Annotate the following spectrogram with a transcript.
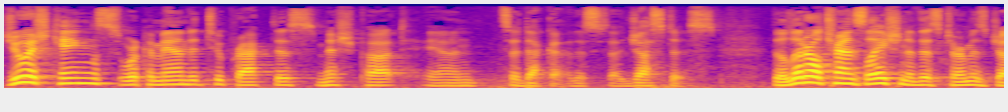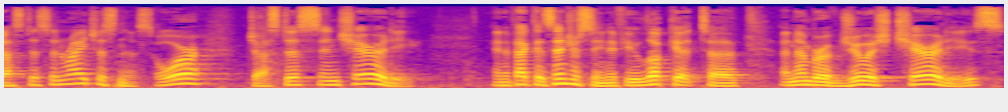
Jewish kings were commanded to practice mishpat and tzedakah, this uh, justice. The literal translation of this term is justice and righteousness, or justice and charity. And in fact, it's interesting. If you look at uh, a number of Jewish charities,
